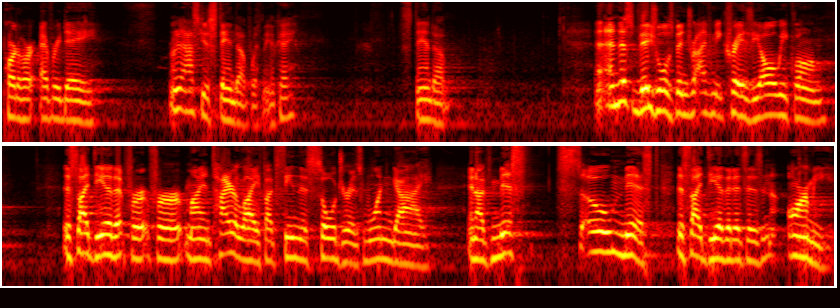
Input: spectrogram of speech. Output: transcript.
part of our everyday. I'm going to ask you to stand up with me, okay? Stand up. And this visual has been driving me crazy all week long. This idea that for, for my entire life, I've seen this soldier as one guy, and I've missed, so missed this idea that it is an army.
